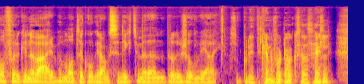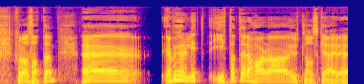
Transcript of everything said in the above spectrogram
og for å kunne være på en måte konkurransedyktig med den produksjonen vi har. Så politikerne får takke seg selv for å ha satt det. Eh, jeg vil høre litt, gitt at dere har da utenlandske eiere,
